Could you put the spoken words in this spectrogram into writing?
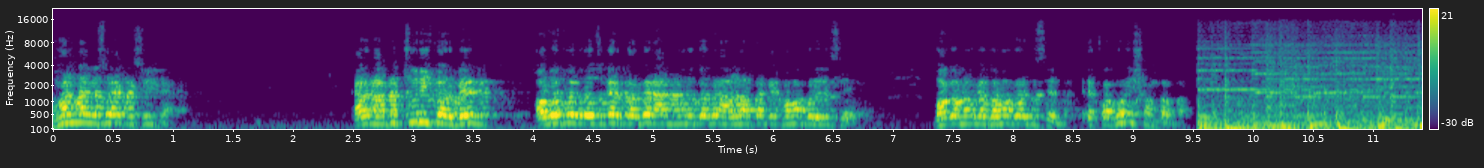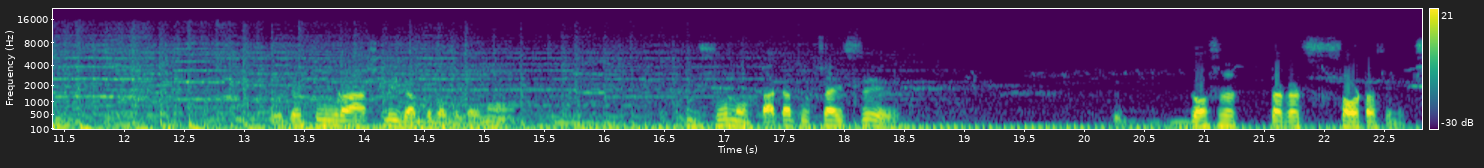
ভণ্ডা ছাড়া কিছুই না। কারণ আপনি চুরি করবেন, অবৈধভাবে রোজগার করবেন, আর মনে করবেন আল্লাহ আপনাকে ক্ষমা করে দিছে। ভগবান আপনাকে ক্ষমা করে দিচ্ছেন এটা কখনোই সম্ভব না। তো ওরা আসলেই জানতে তাই না? শোনো, টাকা চাইছে, দশ হাজার টাকার শর্ট আছে, বুঝছ?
